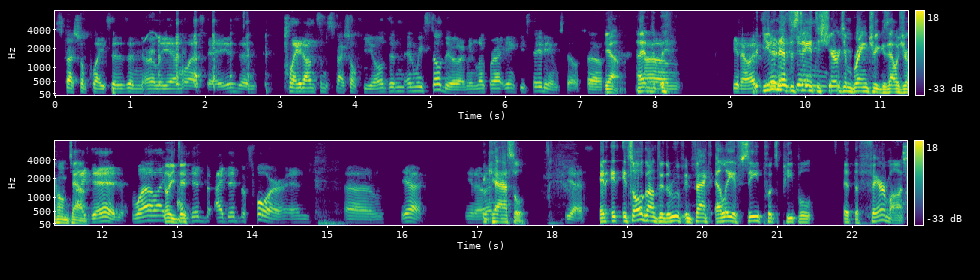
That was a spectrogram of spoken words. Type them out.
special places in early MLS days, and played on some special fields, and and we still do. I mean, look, we're at Yankee Stadium still. So yeah and um, you know, it's, you didn't have to stay at the Sheraton Braintree because that was your hometown. I did. Well, I, Oh, you I did? did. I did before, and um, yeah, you know, the castle yes. and it, it's all gone through the roof in fact lafc puts people at the fairmont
